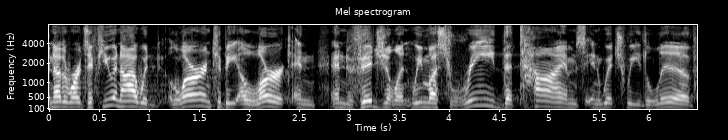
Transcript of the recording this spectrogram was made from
In other words, if you and I would learn to be alert and, and vigilant, we must read the times in which we live,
